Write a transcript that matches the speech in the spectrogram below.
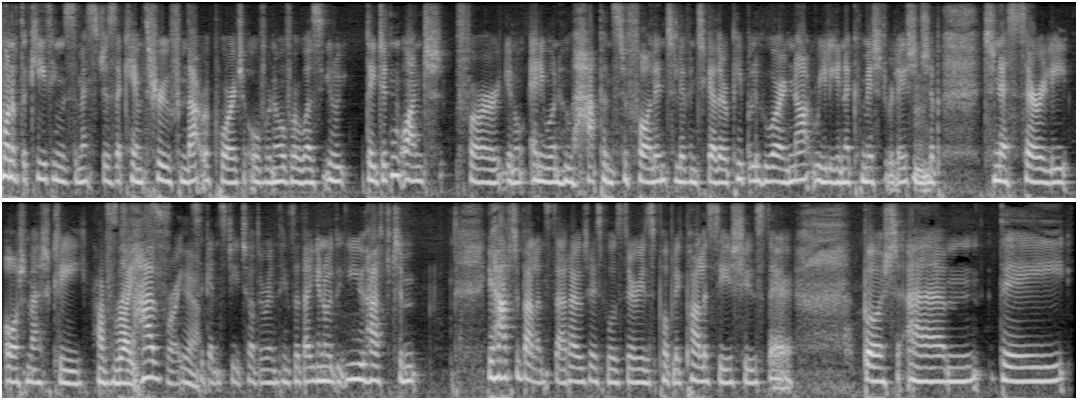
one of the key things, the messages that came through from that report over and over was, you know, they didn't want for you know anyone who happens to fall into living together, people who are not really in a committed relationship, to necessarily automatically Mm. Have rights, have rights yeah. against each other and things like that. You know, that you have to you have to balance that out. I suppose there is public policy issues there, but um, they.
